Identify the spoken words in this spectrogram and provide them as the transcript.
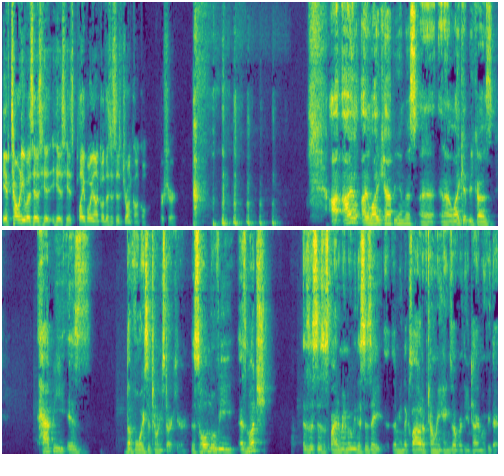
if Tony was his his his, his Playboy uncle, this is his drunk uncle for sure. I, I, I like Happy in this, uh, and I like it because Happy is the voice of Tony Stark here. This whole movie, as much as this is a Spider-Man movie, this is a. I mean, the cloud of Tony hangs over the entire movie. That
